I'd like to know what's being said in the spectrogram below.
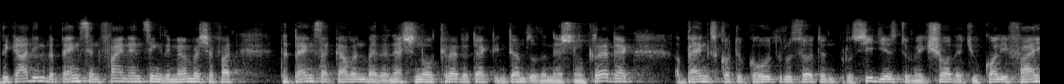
Regarding the banks and financing, remember, Shafaat, the banks are governed by the National Credit Act in terms of the National Credit Act. A bank's got to go through certain procedures to make sure that you qualify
